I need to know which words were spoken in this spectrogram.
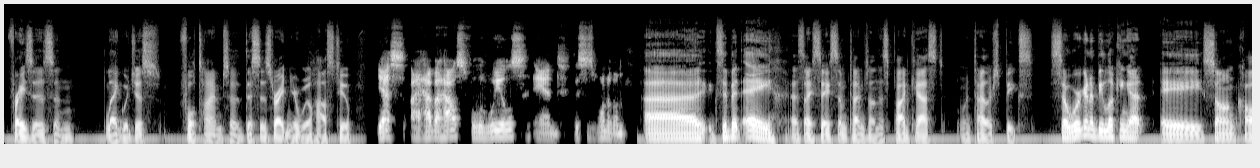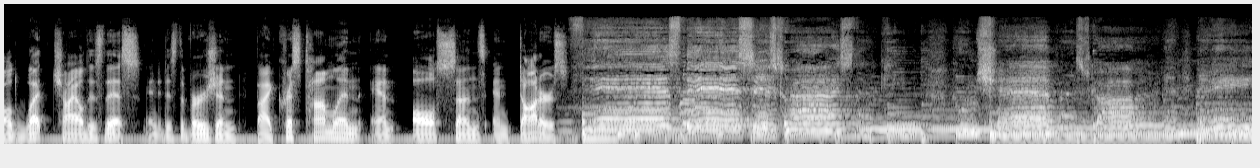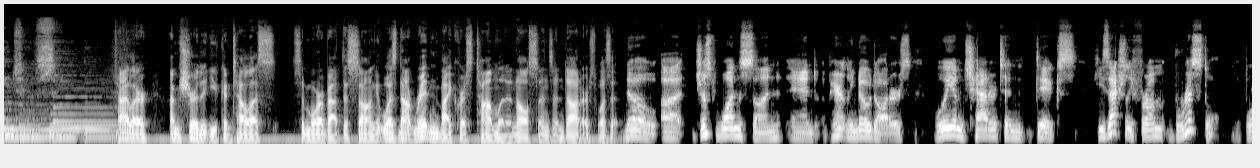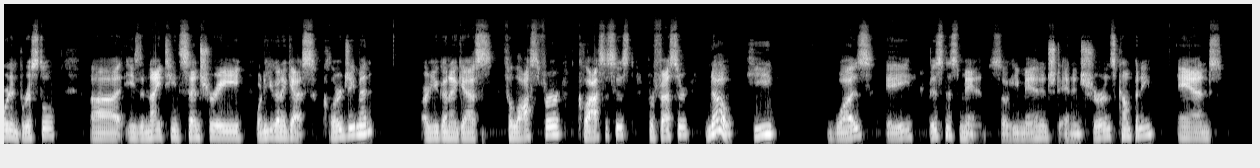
phrases and languages full time. So this is right in your wheelhouse too. Yes, I have a house full of wheels, and this is one of them. Uh, exhibit A, as I say sometimes on this podcast when Tyler speaks. So we're going to be looking at a song called "What Child Is This," and it is the version by Chris Tomlin and All Sons and Daughters. This, this is Christ the King, whom shepherds guard and angels sing. Tyler, I'm sure that you can tell us some more about this song. It was not written by Chris Tomlin and All Sons and Daughters, was it? No, uh, just one son, and apparently no daughters. William Chatterton Dix. He's actually from Bristol, born in Bristol. Uh, he's a 19th century, what are you going to guess? Clergyman? Are you going to guess philosopher, classicist, professor? No, he was a businessman. So he managed an insurance company and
